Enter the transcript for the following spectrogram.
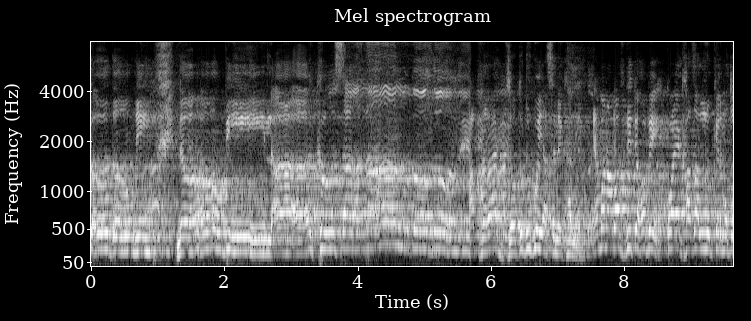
কদমে নবী লাখো সালাম কদমে। আপনারা যতটুকুই আছেন এখানে এমন আওয়াজ দিতে হবে কয়েক হাজার লোকের মতো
